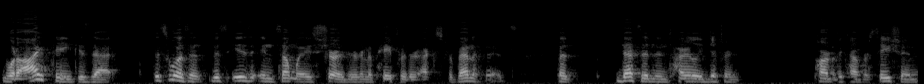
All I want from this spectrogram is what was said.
what I think is that this wasn't, this is in some ways, sure, they're going to pay for their extra benefits, but that's an entirely different part of the conversation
